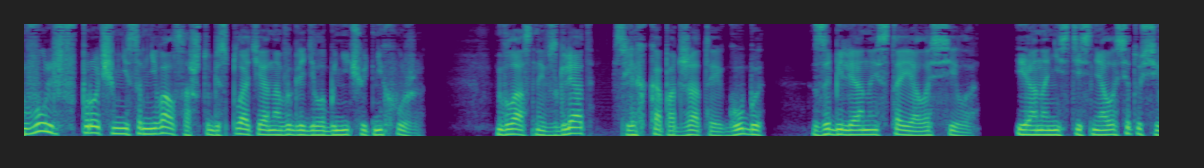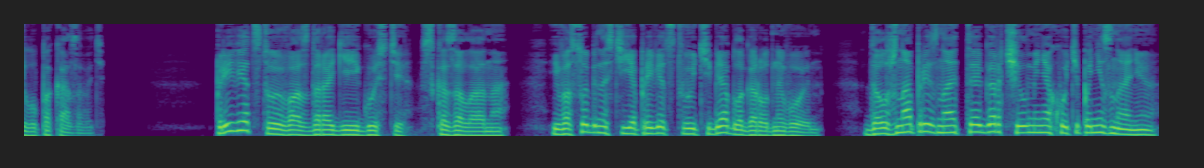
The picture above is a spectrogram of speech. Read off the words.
Вульф, впрочем, не сомневался, что без платья она выглядела бы ничуть не хуже. Властный взгляд, слегка поджатые губы, за Беляной стояла сила, и она не стеснялась эту силу показывать. «Приветствую вас, дорогие гости», — сказала она, — «и в особенности я приветствую тебя, благородный воин. Должна признать, ты огорчил меня хоть и по незнанию.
